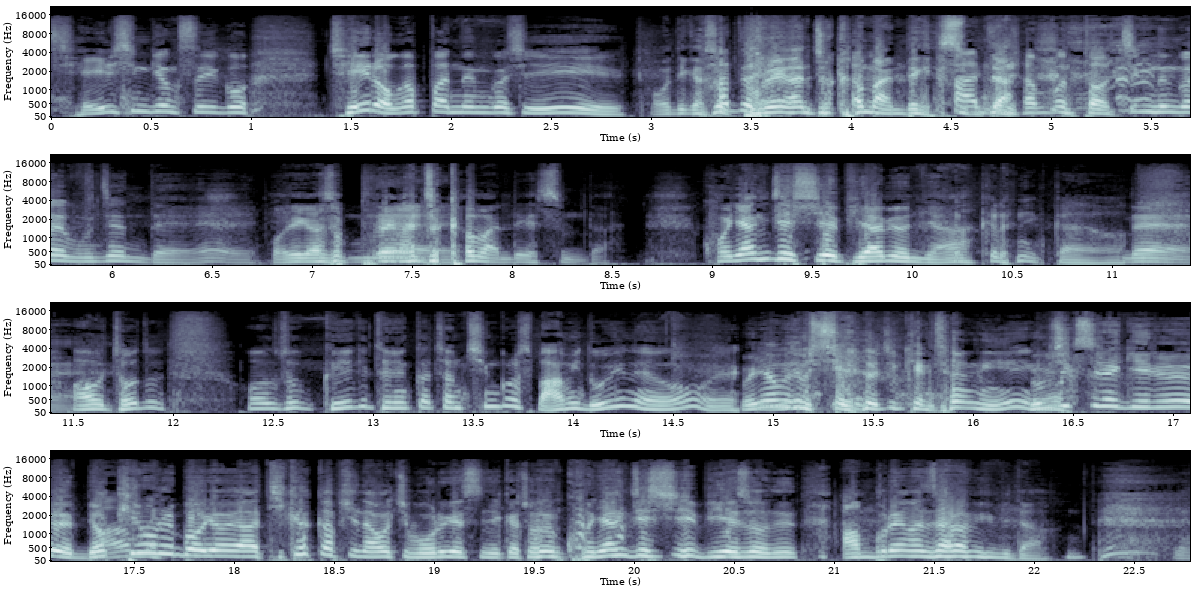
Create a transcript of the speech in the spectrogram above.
제일 신경 쓰이고 제일 억압받는 것이 어디 가서 카드- 불행한 척하면 안 되겠습니다. 카드를 한번 더 찍는 거에 문제인데. 어디 가서 불행한 네. 척하면 안 되겠습니다. 권양재 씨에 비하면야. 그러니까요. 네. 아, 저도 어, 저 그 얘기 들으니까 참 친구로서 마음이 놓이네요. 예. 왜냐면 이재명 씨가 요즘 굉장히 음식 쓰레기를 몇 마음에- 킬로를 버려야 디카 값이 나올지 모르겠으니까 저는 권양재 씨에 비해서는 안 불행한 사람입니다. 네.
